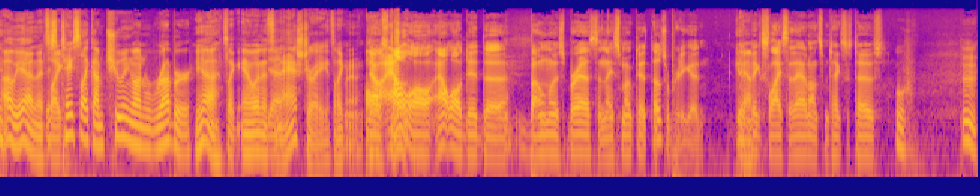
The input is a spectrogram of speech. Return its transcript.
"Oh yeah," and it's this like, tastes like I'm chewing on rubber. yeah, it's like, and when it's an Yeah. ashtray, it's like all Now smoke. Outlaw Outlaw did the boneless breast and they smoked it. Those were pretty good. Get Yeah. a big slice of that on some Texas toast. Mm.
